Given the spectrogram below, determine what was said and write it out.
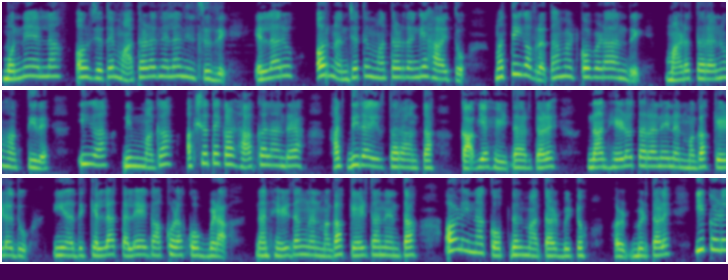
ಮೊನ್ನೆ ಎಲ್ಲ ಅವ್ರ ಜೊತೆ ಮಾತಾಡೋದ್ನೆಲ್ಲ ನಿಲ್ಸಿದ್ರಿ. ಎಲ್ಲರೂ ಅವ್ರು ನನ್ನ ಜೊತೆ ಮಾತಾಡ್ದಂಗೆ ಆಯ್ತು. ಮತ್ತೀಗ ವ್ರತ ಮಾಡ್ಕೋಬೇಡ ಅಂದ್ರಿ. ಮಾಡೋ ಥರನೂ ಹಾಕ್ತಿದೆ ಈಗ ನಿಮ್ಮ ಮಗ ಅಕ್ಷತೆ ಕಾಳು ಹಾಕಲ್ಲ ಅಂದ್ರೆ ಹಾಕ್ದಿರ ಇರ್ತಾರ ಅಂತ ಕಾವ್ಯ ಹೇಳ್ತಾ ಇರ್ತಾಳೆ. ನಾನು ಹೇಳೋ ಥರನೇ ನನ್ನ ಮಗ ಕೇಳೋದು. ನೀನು ಅದಕ್ಕೆಲ್ಲ ತಲೆಗೆ ಹಾಕೊಳಕ್ ಹೋಗ್ಬೇಡ. ನಾನು ಹೇಳ್ದಂಗೆ ನನ್ನ ಮಗ ಕೇಳ್ತಾನೆ ಅಂತ ಅವಳು ಇನ್ನ ಕೋಪದಲ್ಲಿ ಮಾತಾಡ್ಬಿಟ್ಟು ಹೊರಟ್ಬಿಡ್ತಾಳೆ. ಈ ಕಡೆ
